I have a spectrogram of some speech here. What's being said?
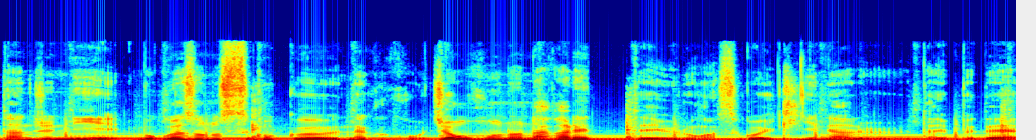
単純に僕はそのすごくなんかこう情報の流れっていうのがすごい気になるタイプで、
